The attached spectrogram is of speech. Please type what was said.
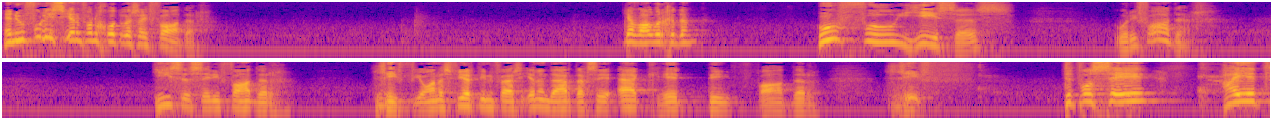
En hoe voel die seun van God oor sy Vader? Jy waaroor gedink? Hoe voel Jesus oor die Vader? Jesus het die Vader lief. Johannes 14 vers 31 sê ek het die Vader lief. Dit wil sê hy het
